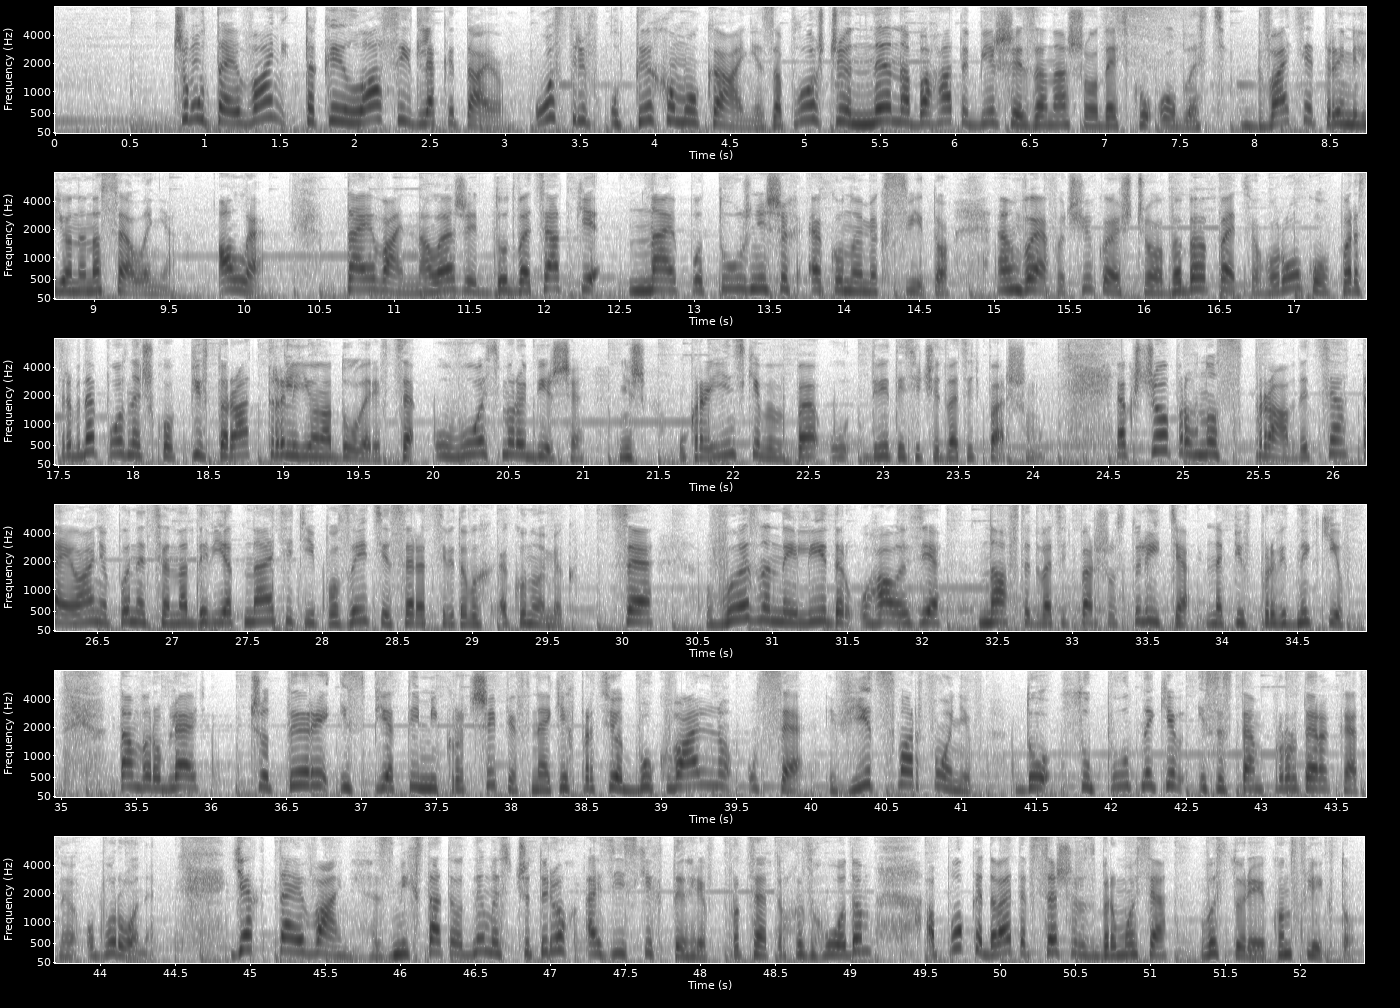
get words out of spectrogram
Чому Тайвань такий ласий для Китаю? Острів у Тихому океані за площею не набагато більший за нашу Одеську область 23 мільйони населення. Але Тайвань належить до двадцятки найпотужніших економік світу. МВФ очікує, що ВВП цього року перестрибне позначку півтора трильйона доларів. Це у восьмеро більше ніж українське ВВП у 2021-му. Якщо прогноз справдиться, Тайвань опиниться на 19-й позиції серед світових економік. Це визнаний лідер у галузі нафти 21 століття напівпровідників. Там виробляють 4 із 5 мікрочипів, на яких працює буквально усе від смартфонів до супутників і систем протиракетної оборони. Як Тайвань зміг стати одним із чотирьох азійських тигрів? Про це трохи згодом. А поки давайте все ж розберемося в історії конфлікту.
